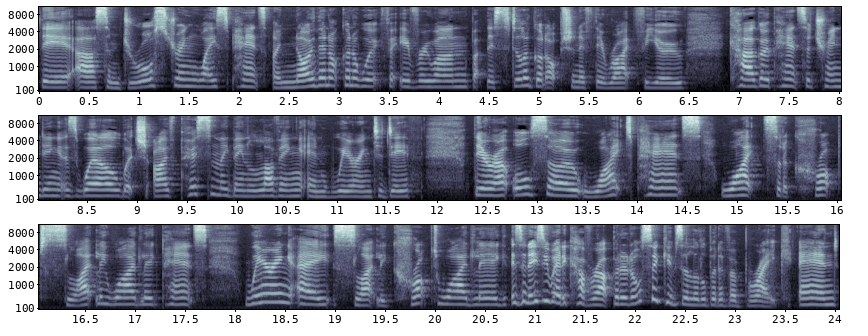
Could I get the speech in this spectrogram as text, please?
There are some drawstring waist pants. I know they're not going to work for everyone, but they're still a good option if they're right for you. Cargo pants are trending as well, which I've personally been loving and wearing to death. There are also white pants, white sort of cropped, slightly wide leg pants. Wearing a slightly cropped wide leg is an easy way to cover up, but it also gives a little bit of a break. And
